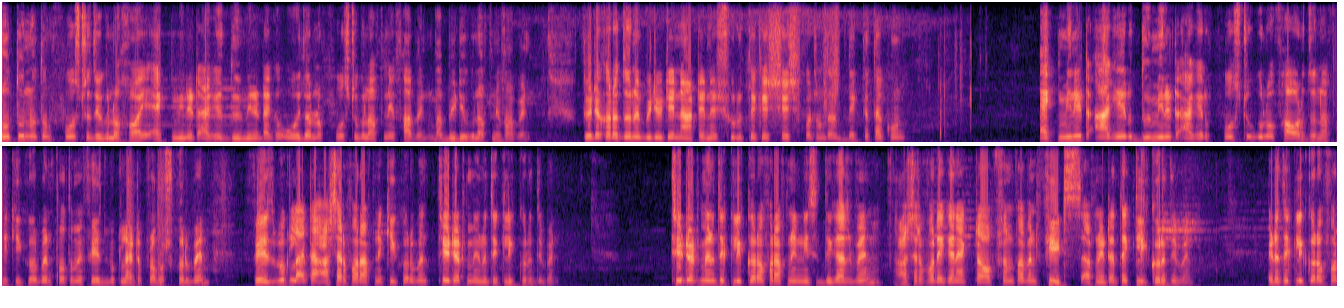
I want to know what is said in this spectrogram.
নতুন নতুন পোস্ট যেগুলো হয়, এক মিনিট আগে, দুই মিনিট আগে, ওই ধরনের পোস্টগুলো আপনি পাবেন বা ভিডিওগুলো আপনি পাবেন। তো এটা করার জন্য ভিডিওটি না টেনে শুরু থেকে শেষ পর্যন্ত দেখতে থাকুন। এক মিনিট আগের, দুই মিনিট আগের পোস্টগুলো পাওয়ার জন্য আপনি কি করবেন? প্রথমে ফেসবুক লাইটে প্রবেশ করবেন। ফেসবুক লাইটে আসার পর আপনি কি করবেন? থ্রি ডট মেনুতে ক্লিক করে দেবেন। থ্রি ডট মেনুতে ক্লিক করার পর আপনি নিচের দিকে আসবেন। আসার পর এখানে একটা অপশন পাবেন ফিটস আপনি এটাতে ক্লিক করে দেবেন। এটাতে ক্লিক করার পর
